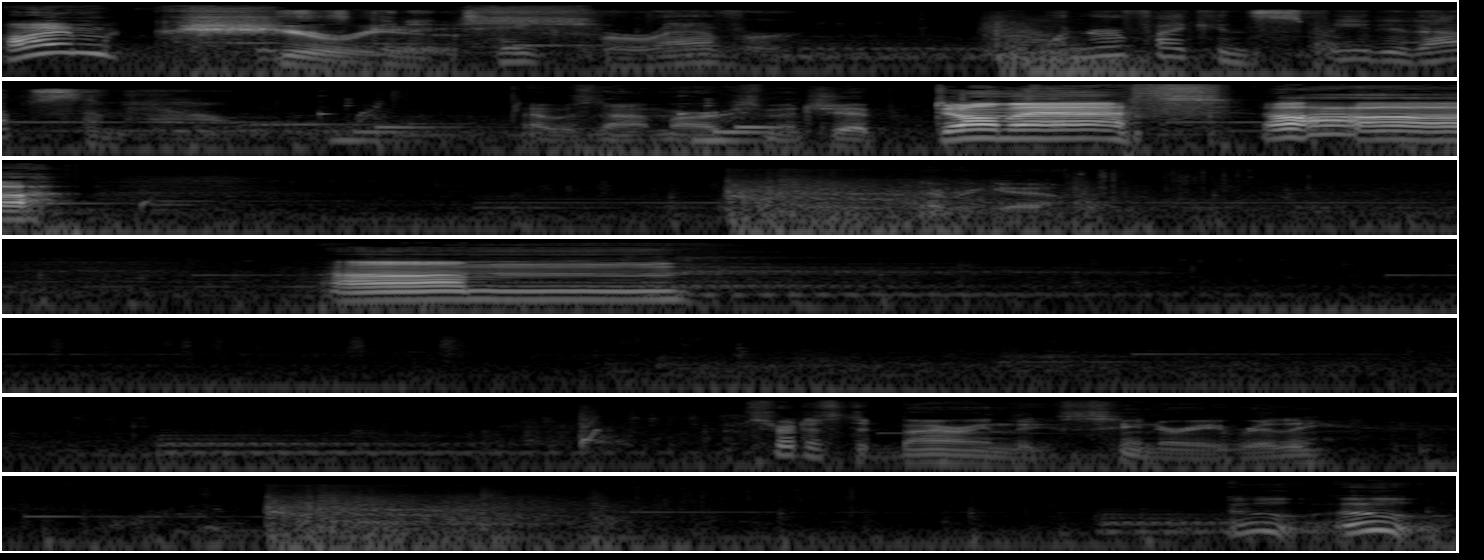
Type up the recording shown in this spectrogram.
I'm curious. This is curious. gonna take forever. I wonder if I can speed it up somehow. That was not marksmanship. Dumbass! Ah! There we go. Um. I'm sort of just admiring the scenery, really. Ooh, ooh.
